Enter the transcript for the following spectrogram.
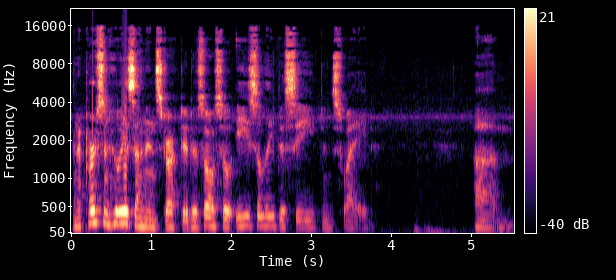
And a person who is uninstructed is also easily deceived and swayed. Um,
